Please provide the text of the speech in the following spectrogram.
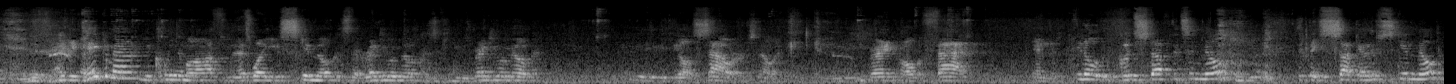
and you take them out and you clean them off. And that's why you use skim milk instead of regular milk, because if you use regular milk, you'd be all sour, smell like, right? All the fat and the, you know the good stuff that's in milk that they suck out of skim milk,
